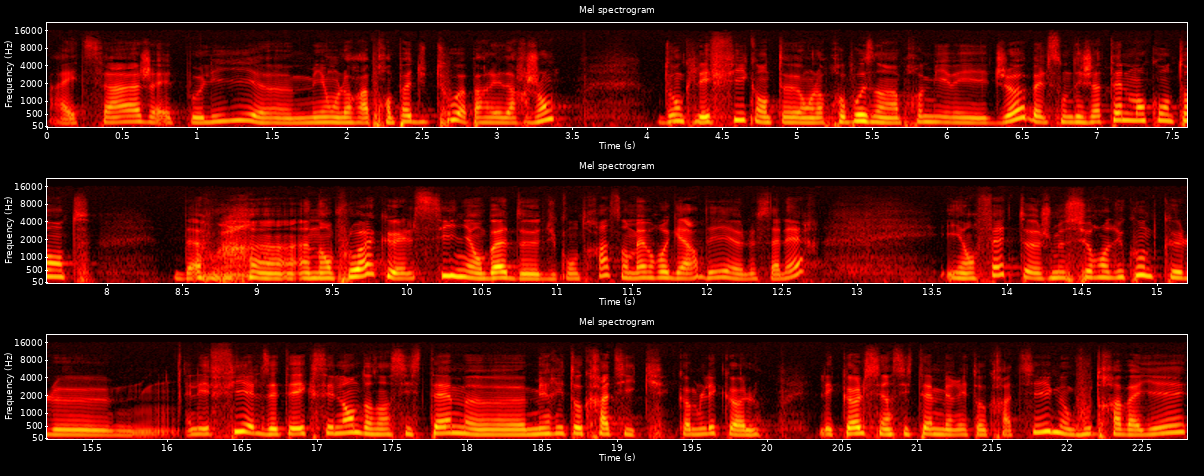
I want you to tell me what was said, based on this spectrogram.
à être sages, à être polies, mais on leur apprend pas du tout à parler d'argent. Donc les filles, quand on leur propose un premier job, elles sont déjà tellement contentes d'avoir un, emploi qu'elle signe en bas du contrat sans même regarder euh, le salaire. Et en fait, je me suis rendu compte que les filles, elles étaient excellentes dans un système euh, méritocratique, comme l'école. L'école, c'est un système méritocratique, donc vous travaillez,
